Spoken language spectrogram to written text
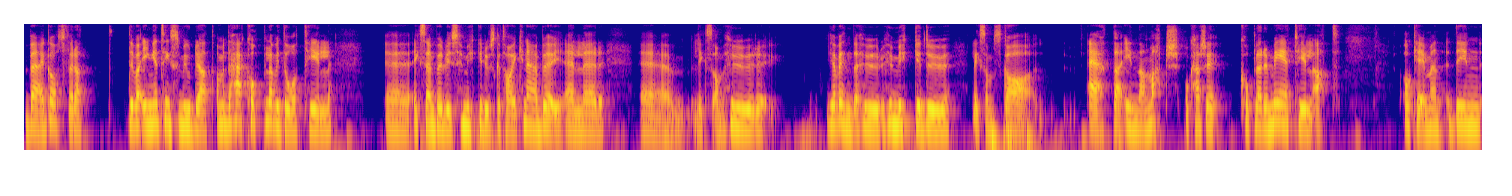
väga oss för att det var ingenting som gjorde att ja, men det här kopplar vi då till eh, exempelvis hur mycket du ska ta i knäböj eller eh, liksom hur, jag vet inte, hur, hur mycket du liksom ska äta innan match och kanske kopplar det mer till att okej, okay, men din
